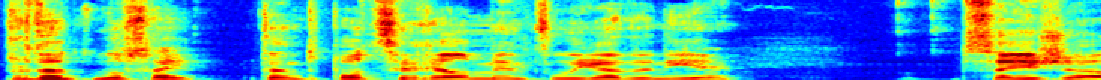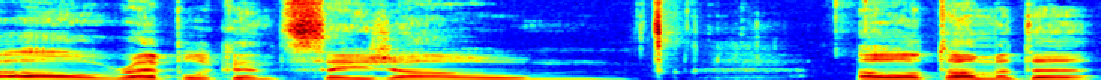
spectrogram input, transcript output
Portanto, não sei. Tanto pode ser realmente ligado a Nier, seja ao Replicant, seja ao, ao Automata.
